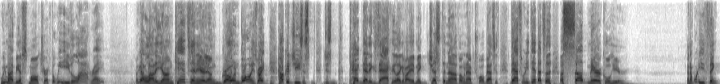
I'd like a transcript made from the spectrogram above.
We might be a small church, but we eat a lot, right? We got a lot of young kids in here, young growing boys, right? How could Jesus just peg that exactly? Like, if I make just enough, I'm going to have 12 baskets. That's what he did. That's a, a sub miracle here. And what do you think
